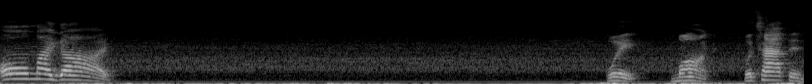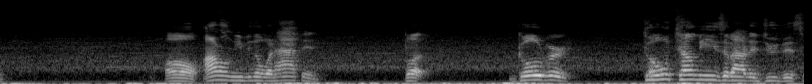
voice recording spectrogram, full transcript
Oh my god. Wait, Monk, what's happened? Oh, I don't even know what happened. But Goldberg, don't tell me he's about to do this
